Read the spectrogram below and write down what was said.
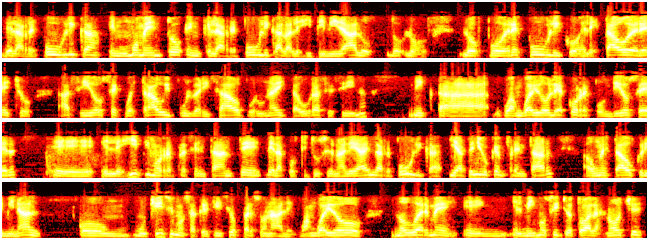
de la República en un momento en que la República, la legitimidad, los, los, poderes públicos, el Estado de Derecho ha sido secuestrado y pulverizado por una dictadura asesina a Juan Guaidó le ha correspondido ser eh, el legítimo representante de la constitucionalidad en la República y ha tenido que enfrentar a un Estado criminal con muchísimos sacrificios personales. Juan Guaidó no duerme en el mismo sitio todas las noches,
